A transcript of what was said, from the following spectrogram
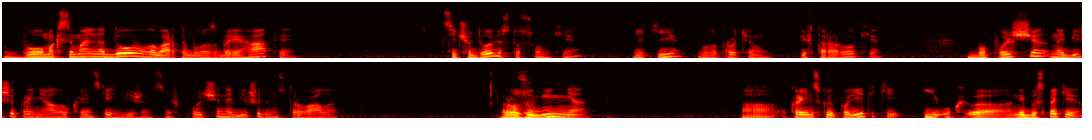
Бо максимально довго варто було зберігати ці чудові стосунки, які були протягом півтора роки Бо Польща найбільше прийняла українських біженців, Польща найбільше демонструвала розуміння української політики і е, небезпеки,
